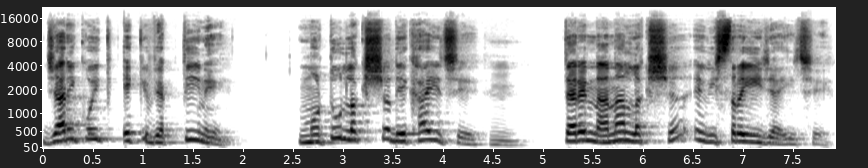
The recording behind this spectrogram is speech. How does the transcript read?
જ્યારે કોઈક એક વ્યક્તિને મોટું લક્ષ્ય દેખાય છે. ત્યારે નાના લક્ષ્ય એ વિસરાઈ જાય છે.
